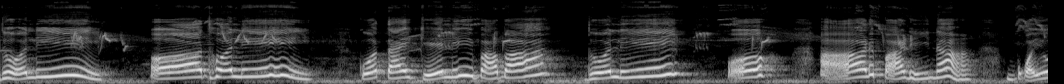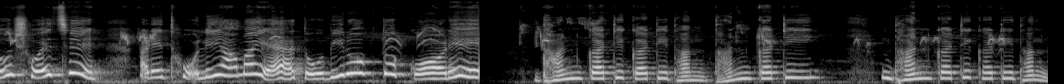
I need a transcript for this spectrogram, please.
ধলি? ও ধলি। কোথায় গেলি বাবা? ধলি? ও আর পারি না। বয়স হয়েছে। আরে ধলি আমায় এত বিরক্ত করে। ধান কাটি কাটি, ধান ধান কাটি। ধান কাটি কাটি, ধান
